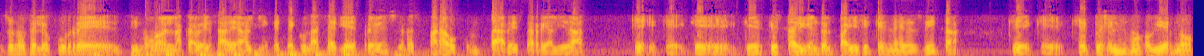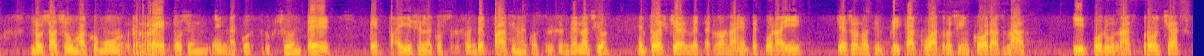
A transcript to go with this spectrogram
Eso no se le ocurre sino en la cabeza de alguien que tenga una serie de prevenciones para ocultar esta realidad que, que, que, que, está viviendo el país y que necesita que, que, pues el mismo gobierno los asuma como retos en, la construcción de, de país, en la construcción de paz, en la construcción de nación. Entonces quieren meternos la gente por ahí, que eso nos implica cuatro o cinco horas más, y por unas trochas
